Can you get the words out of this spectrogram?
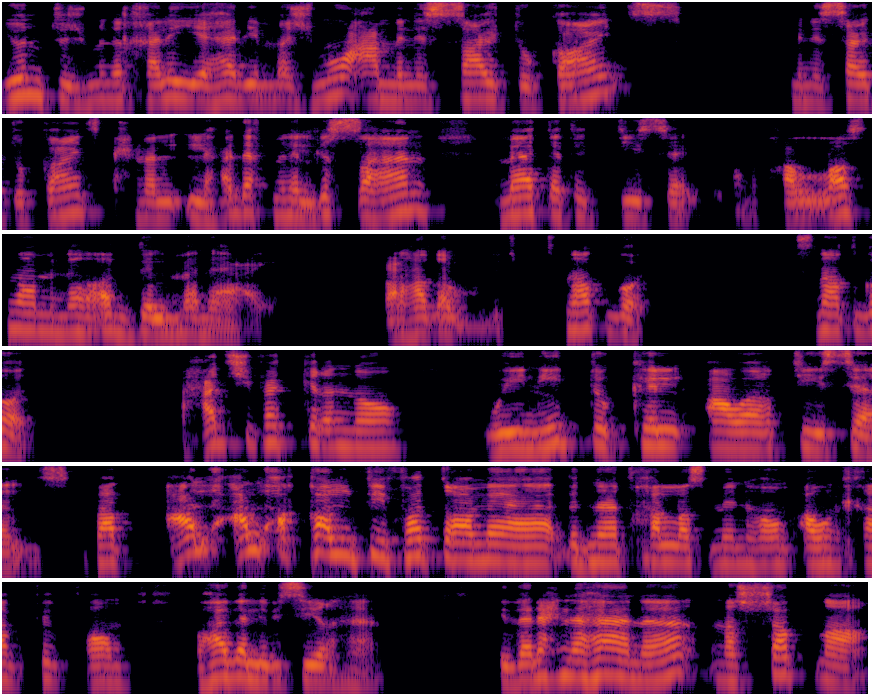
ينتج من الخلية هذه مجموعة من ال cytokines من ال cytokines إحنا الهدف من القصة هان ماتت ال T cell يعني تخلصنا من الرد المناعي. يعني هذا it's not good it's not good ما حدش يفكر إنه we need to kill our T cells. But على, الأقل في فترة ما بدنا نتخلص منهم أو نخففهم وهذا اللي بيصير هان. إذا نحن هنا نشطنا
